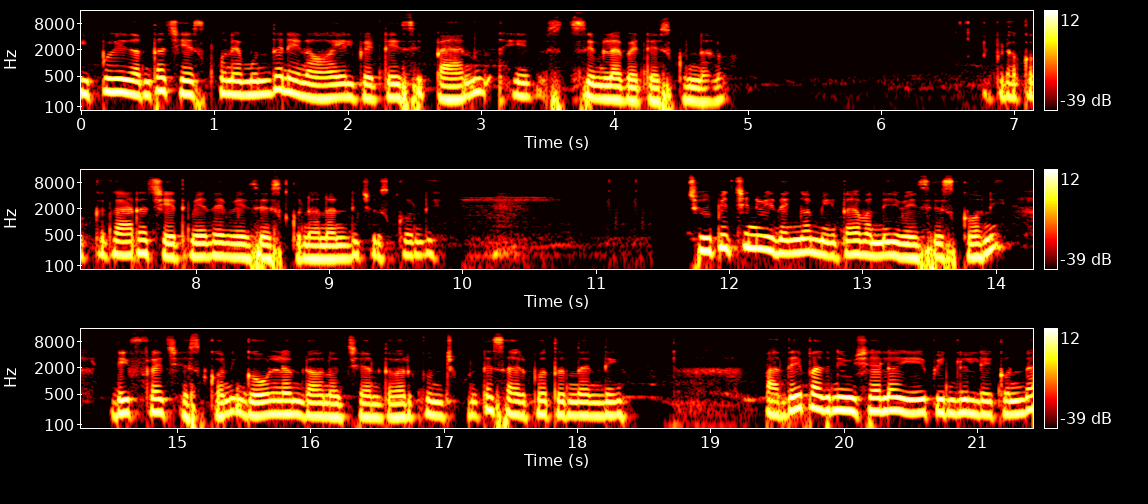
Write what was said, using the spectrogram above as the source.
ఇప్పుడు ఇదంతా చేసుకునే ముందు నేను ఆయిల్ పెట్టేసి ప్యాన్ సిమ్లో పెట్టేసుకున్నాను. ఇప్పుడు ఒక్కొక్క గార చేతి మీదే వేసేసుకున్నానండి. చూసుకోండి. చూపించిన విధంగా మిగతావన్నీ వేసేసుకొని డీప్ ఫ్రై చేసుకొని గోల్డెన్ బ్రౌన్ వచ్చేంత వరకు ఉంచుకుంటే సరిపోతుందండి. పదే పది నిమిషాల్లో ఏ పిండ్లు లేకుండా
